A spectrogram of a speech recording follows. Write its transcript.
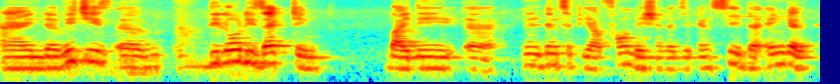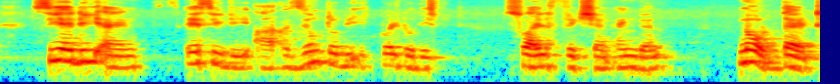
and uh, which is uh, the load is acting by the uh, intensity of foundation. As you can see, the angle CAD and ACD are assumed to be equal to this soil friction angle. Note that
